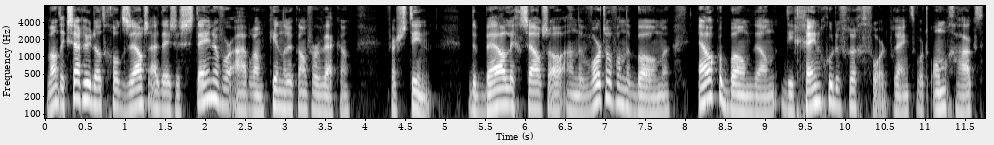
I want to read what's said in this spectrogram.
want ik zeg u dat God zelfs uit deze stenen voor Abraham kinderen kan verwekken. Vers 10. De bijl ligt zelfs al aan de wortel van de bomen. Elke boom dan die geen goede vrucht voortbrengt, wordt omgehakt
